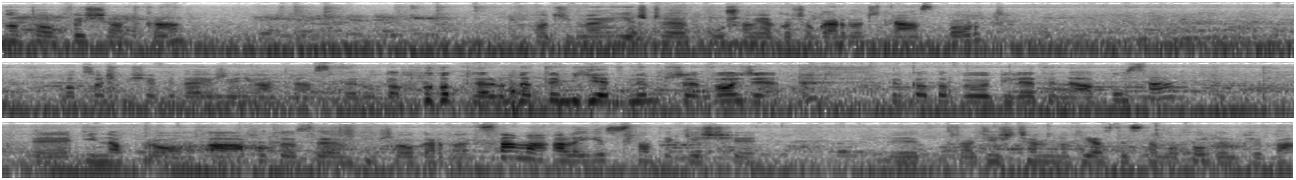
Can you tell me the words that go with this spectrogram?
No to wysiadka. Chodzimy. Jeszcze muszę jakoś ogarnąć transport bo coś mi się wydaje, że nie mam transferu do hotelu na tym jednym przewozie, tylko to były bilety na busa i na prom, a hotel sobie muszę ogarnąć sama, ale jest stąd jakieś e, 20 minut jazdy samochodem chyba,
